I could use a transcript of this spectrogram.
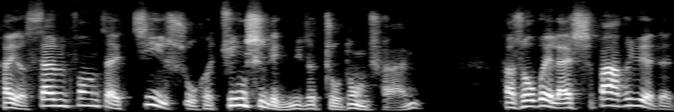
还有三方在技术和军事领域的主动权。他说，未来十八个月的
